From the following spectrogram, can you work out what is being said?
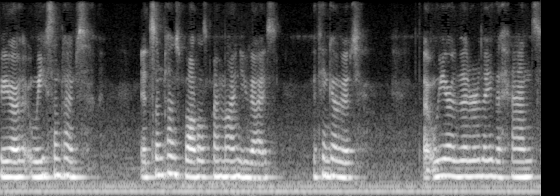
We are, we sometimes, it sometimes boggles my mind, you guys. I think of it that we are literally the hands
